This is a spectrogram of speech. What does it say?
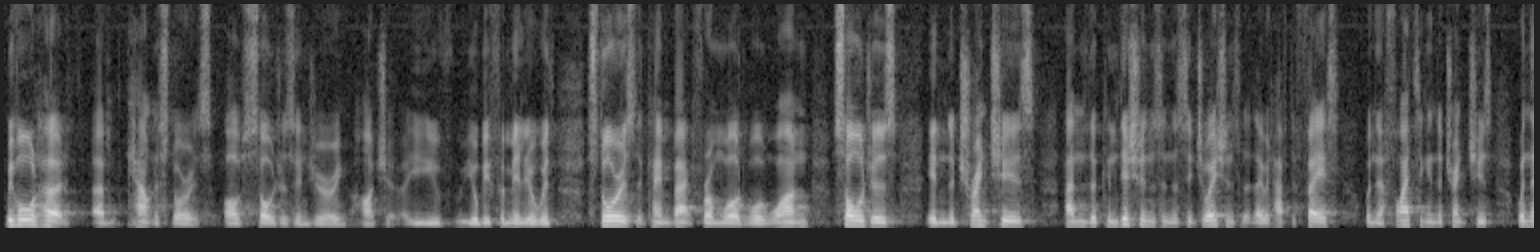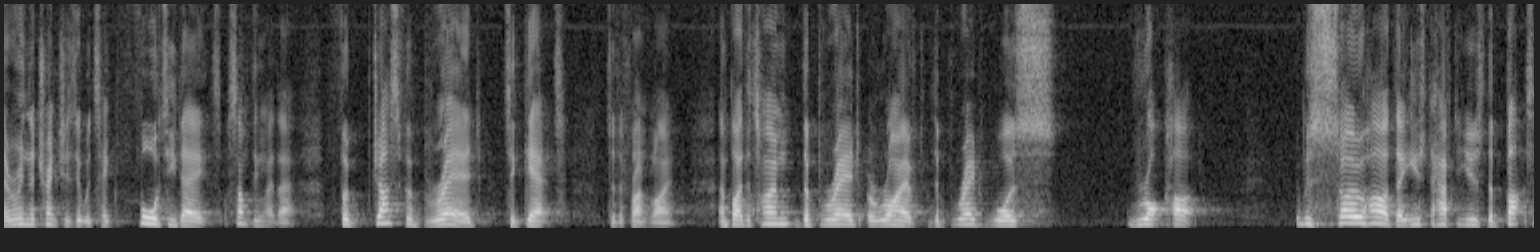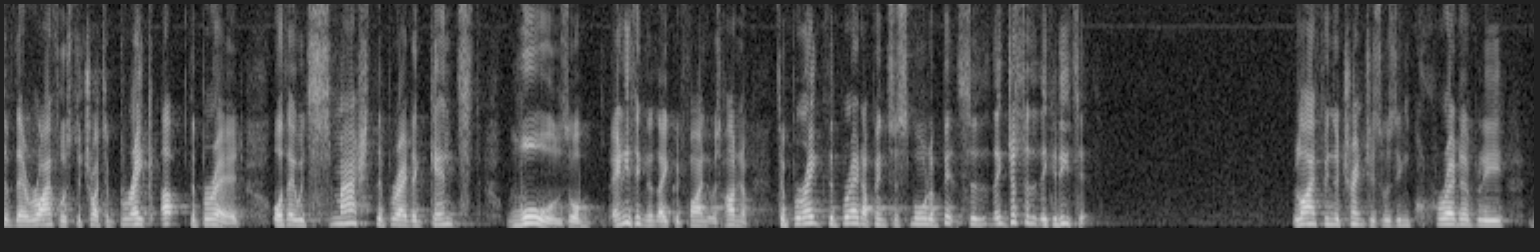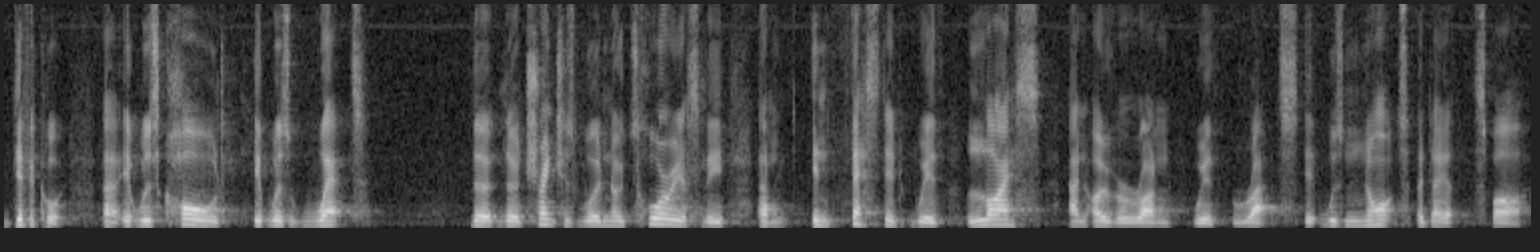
We've all heard um, countless stories of soldiers enduring hardship. you will be familiar with stories that came back from World War I, soldiers in the trenches, and the conditions and the situations that they would have to face when they're fighting in the trenches. When they were in the trenches, it would take 40 days or something like that for just for bread to get to the front line. And by the time the bread arrived, the bread was rock hard. It was so hard they used to have to use the butts of their rifles to try to break up the bread, or they would smash the bread against walls or anything that they could find that was hard enough to break the bread up into smaller bits so that they, just so that they could eat it. Life in the trenches was incredibly difficult. Uh, it was cold, it was wet, the, the trenches were notoriously um, infested with lice and overrun with rats. It was not a day at spa.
